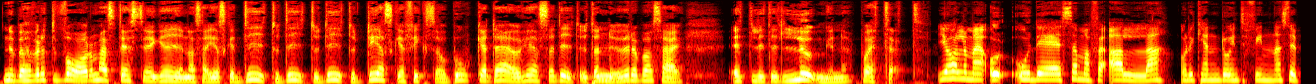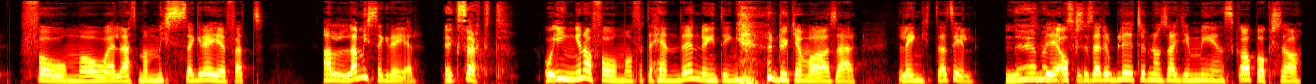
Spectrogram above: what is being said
nu behöver det inte vara de här stressiga grejerna så här, jag ska dit och dit och dit och det ska jag fixa och boka där och resa dit, utan nu är det bara så här ett litet lugn på ett sätt. Jag håller med och, och det är samma för alla och det kan då inte finnas typ FOMO eller att man missar grejer för att alla missar grejer. Exakt. Och ingen har FOMO för att det händer ändå ingenting du kan vara så här längta till. Nej, det, är också så här, det blir typ någon så gemenskap också.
